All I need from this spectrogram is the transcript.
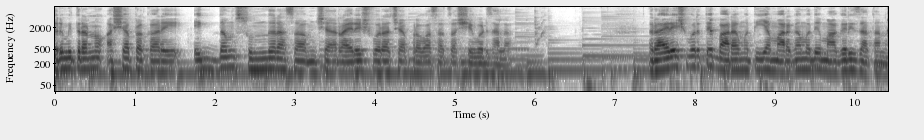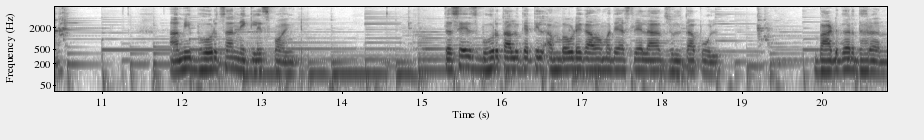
तर मित्रांनो अशा प्रकारे एकदम सुंदर असा आमच्या रायरेश्वराच्या प्रवासाचा शेवट झाला. रायरेश्वर ते बारामती या मार्गामध्ये माघारी जाताना आम्ही भोरचा नेकलेस पॉइंट तसेच भोर तालुक्यातील आंबवडे गावामध्ये असलेला झुलता पूल भाटगर धरण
